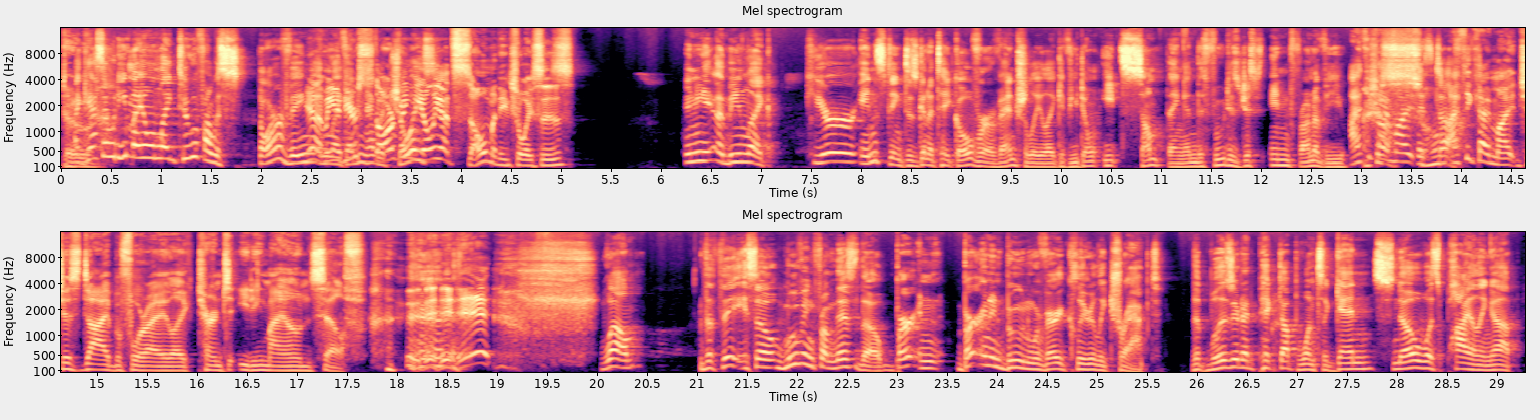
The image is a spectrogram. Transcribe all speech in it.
Dude. I guess I would eat my own leg too if I was starving. Yeah, I mean, like, if you're didn't have a starving, you only got so many choices. And I mean, like pure instinct is going to take over eventually. Like if you don't eat something and the food is just in front of you. I think I It's might. tough. I think I might just die before I like turn to eating my own self. Well, the thing. So moving from this though, Burton, Burton and Boone were very clearly trapped. The blizzard had picked up once again. Snow was piling up,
